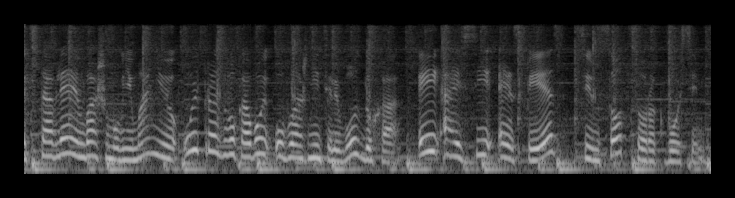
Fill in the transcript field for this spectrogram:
Представляем вашему вниманию ультразвуковой увлажнитель воздуха AIC SPS 748.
